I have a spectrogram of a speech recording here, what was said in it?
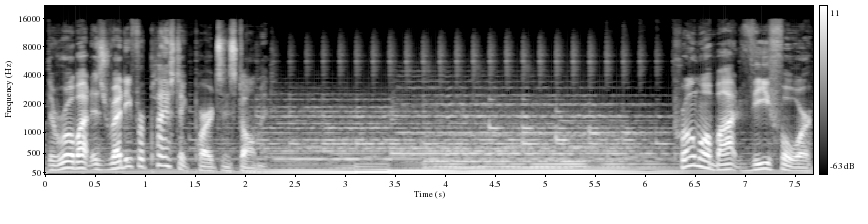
the robot is ready for plastic parts installment. Promobot V4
